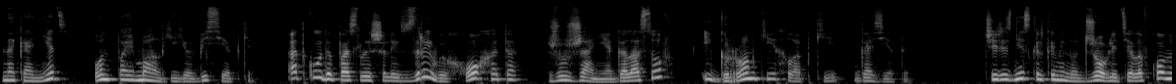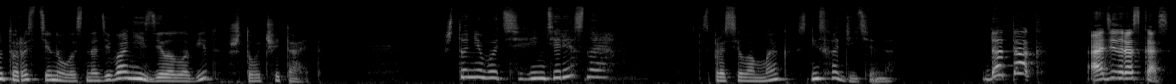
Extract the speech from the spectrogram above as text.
Наконец он поймал ее в беседке, откуда послышались взрывы хохота, жужжание голосов и громкие хлопки газеты. Через несколько минут Джо влетела в комнату, растянулась на диване и сделала вид, что читает. «Что-нибудь интересное?» — спросила Мэг снисходительно. «Да так, один рассказ»,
